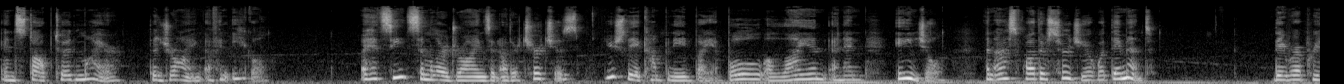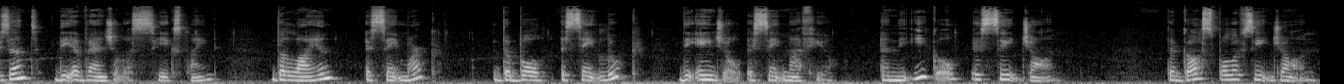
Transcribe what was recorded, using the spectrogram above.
and stopped to admire the drawing of an eagle. I had seen similar drawings in other churches, usually accompanied by a bull, a lion, and an angel, and asked Father Sergio what they meant. They represent the evangelists, he explained. The lion is St. Mark, the bull is St. Luke, the angel is St. Matthew, and the eagle is St. John. The Gospel of St. John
